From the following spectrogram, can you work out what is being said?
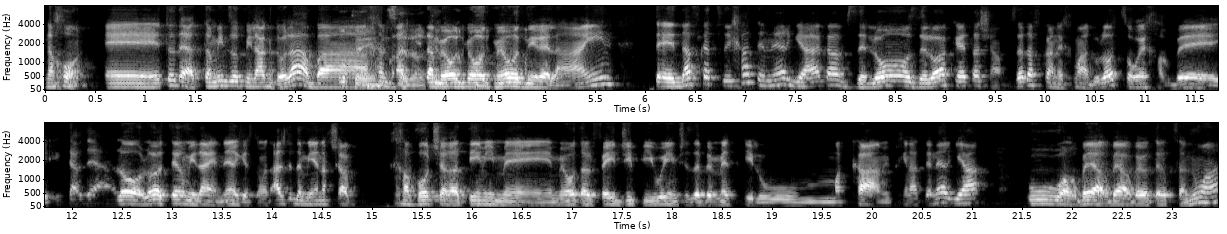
נכון. Uh, אתה יודע, תמיד זאת מילה גדולה, אוקיי, בעתיד המאוד מאוד מאוד נראה לעין. דווקא צריכת אנרגיה, אגב, זה לא, זה לא הקטע שם, זה דווקא נחמד, הוא לא צורך הרבה, אתה יודע, לא, לא יותר מדי אנרגיה, זאת אומרת, אל תדמיין עכשיו חוות שרתים עם uh, מאות אלפי GPUים, שזה באמת כאילו מכה מבחינת אנרגיה, הוא הרבה הרבה הרבה יותר צנוע,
